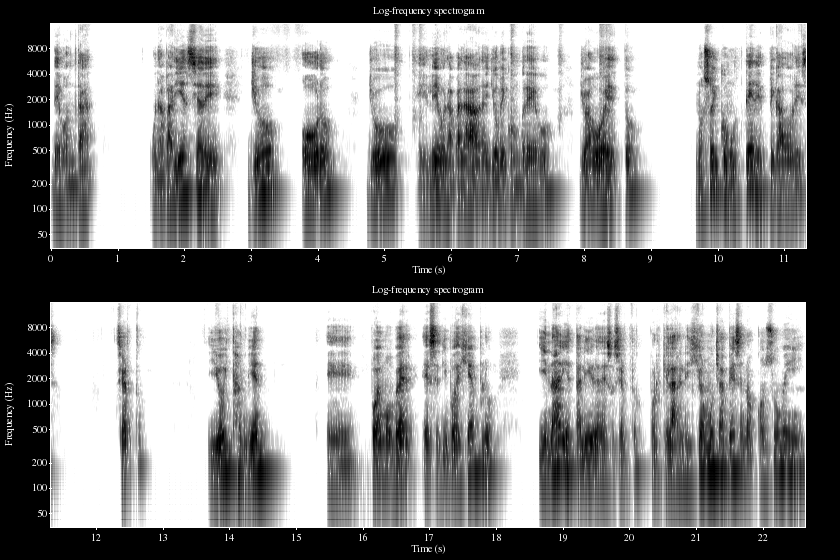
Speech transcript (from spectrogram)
De bondad. Una apariencia de yo oro, yo eh, leo la palabra, yo me congrego, yo hago esto. No soy como ustedes, pecadores. ¿Cierto? Y hoy también eh, podemos ver ese tipo de ejemplo y nadie está libre de eso, ¿cierto? Porque la religión muchas veces nos consume y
